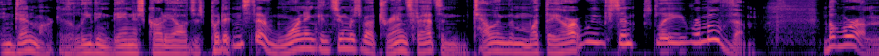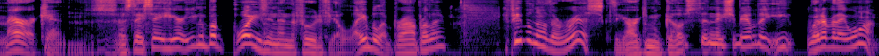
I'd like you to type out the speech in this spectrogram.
In Denmark, as a leading Danish cardiologist put it, instead of warning consumers about trans fats and telling them what they are, we've simply removed them. But we're Americans. As they say here, you can put poison in the food if you label it properly. If people know the risk, the argument goes, then they should be able to eat whatever they want.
